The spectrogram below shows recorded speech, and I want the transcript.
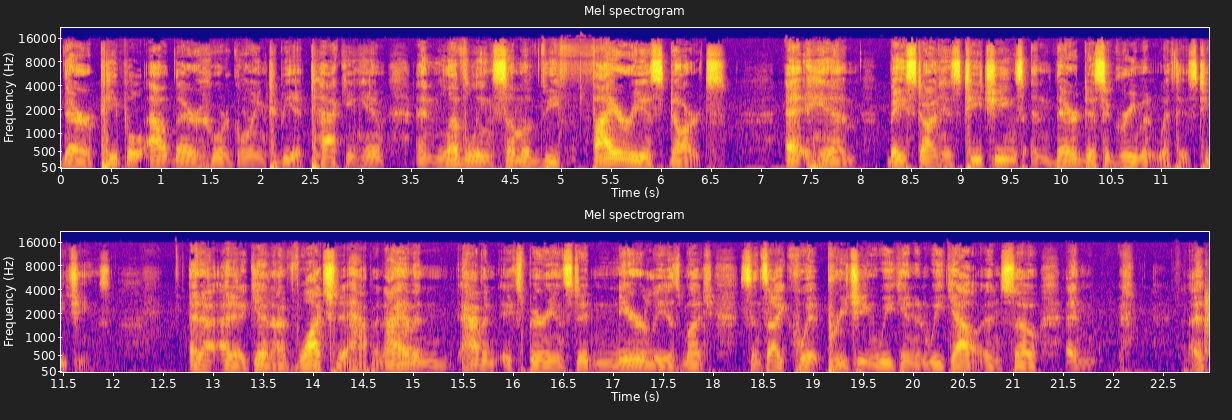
there are people out there who are going to be attacking him and leveling some of the fieriest darts at him based on his teachings and their disagreement with his teachings. And, I, and, again, I've watched it happen. I haven't haven't experienced it nearly as much since I quit preaching week in and week out, and so and, and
